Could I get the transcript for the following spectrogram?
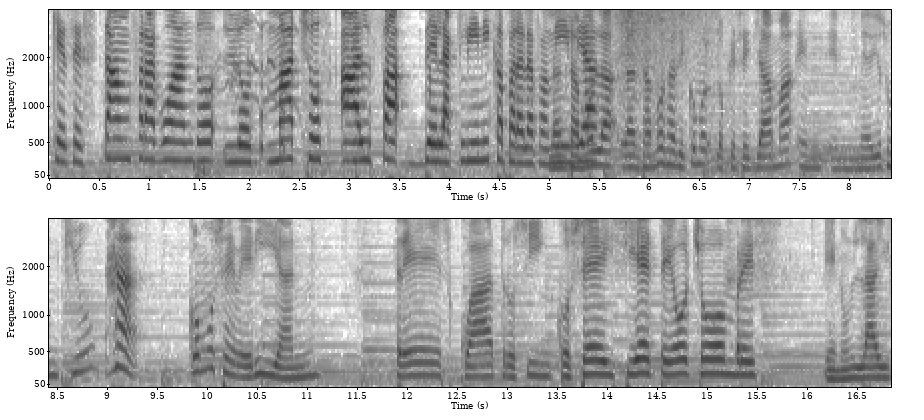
que se están fraguando los machos alfa de la clínica para la familia. Lanzamos, así como lo que se llama en, medios un Q. ¿Cómo se verían 3, 4, 5, 6, 7, 8 hombres en un live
